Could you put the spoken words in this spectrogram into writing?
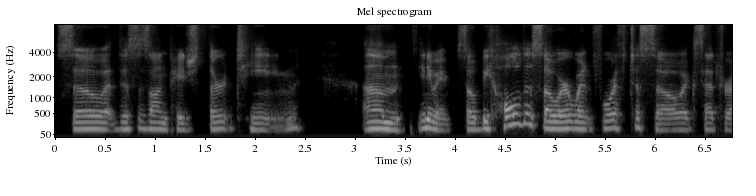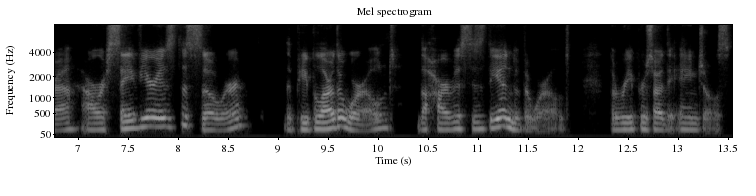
So this is on page 13. Um, anyway, so behold, a sower went forth to sow, etc. Our Savior is the sower, the people are the world, the harvest is the end of the world, the reapers are the angels.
